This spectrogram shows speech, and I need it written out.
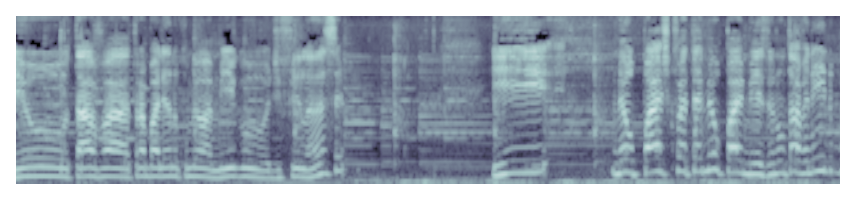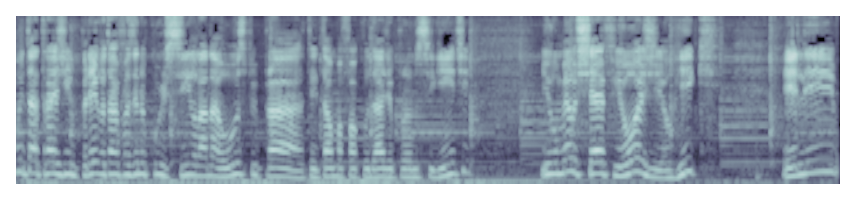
Eu estava trabalhando com meu amigo de freelancer. E meu pai, acho que foi até meu pai mesmo. Eu não estava nem muito atrás de emprego, eu estava fazendo cursinho lá na USP para tentar uma faculdade pro ano seguinte. E o meu chefe hoje, o Rick, ele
